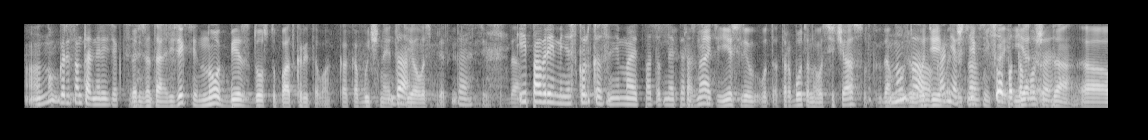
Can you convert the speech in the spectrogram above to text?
А, ну, горизонтальной резекции. Горизонтальной резекции, но без доступа открытого, как обычно это да. делалось при открытой да. резекции. Да. И по времени сколько занимает подобная операция? Знаете, если вот отработано вот сейчас, вот когда мы ну, уже да, владеем конечно, этой техникой, с опытом я, уже. Да, а,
